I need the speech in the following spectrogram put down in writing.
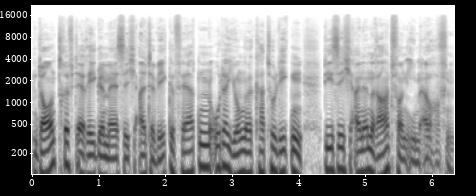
Dort trifft er regelmäßig alte Weggefährten oder junge Katholiken, die sich einen Rat von ihm erhoffen.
